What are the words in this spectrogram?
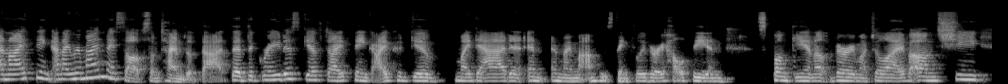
and I think, and I remind myself sometimes of that, that the greatest gift I think I could give my dad and, and, and my mom, who's thankfully very healthy and spunky and uh, very much alive, um, she,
